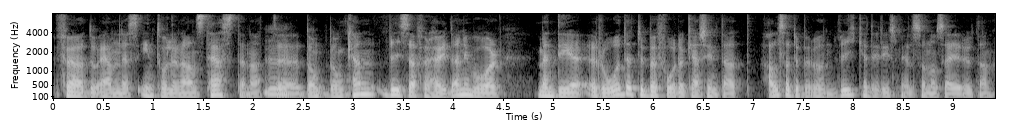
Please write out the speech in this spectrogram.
födoämnesintoleranstesten att eh, de, de kan visa förhöjda nivåer men det rådet du bör få då kanske inte att, alls att du bör undvika det livsmedel som de säger utan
